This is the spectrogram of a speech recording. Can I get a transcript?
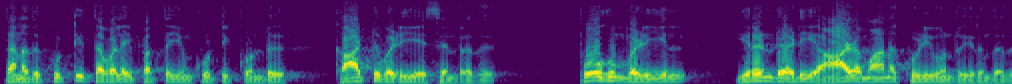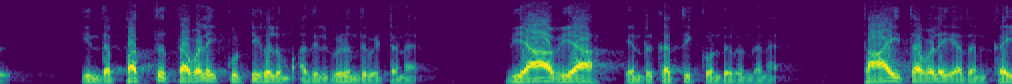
தனது குட்டி தவளை பத்தையும் கூட்டிக் கொண்டு காட்டு வழியே சென்றது. போகும் வழியில் இரண்டு அடி ஆழமான குழி ஒன்று இருந்தது. இந்த பத்து தவளை குட்டிகளும் அதில் விழுந்துவிட்டன வியா வியா என்று கத்திக் கொண்டிருந்தன. தாய் தவளை அதன் கை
